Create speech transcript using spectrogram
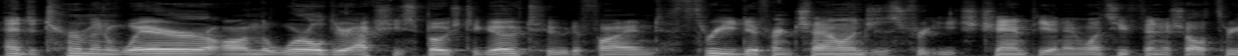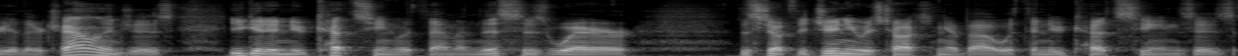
and determine where on the world you're actually supposed to go to to find three different challenges for each champion and once you finish all three of their challenges you get a new cutscene with them and this is where the stuff that Ginny was talking about with the new cutscenes is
